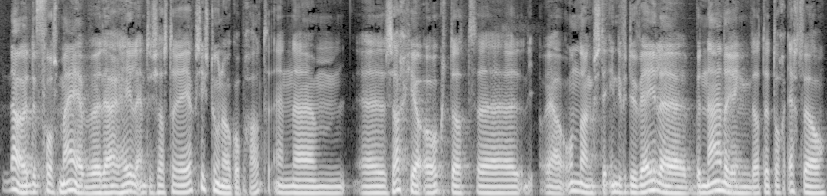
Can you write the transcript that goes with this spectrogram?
Nou, de- volgens mij hebben we daar hele enthousiaste reacties toen ook op gehad. En ehm, eh, zag je ook dat, ja, ondanks de individuele benadering, dat het toch echt wel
